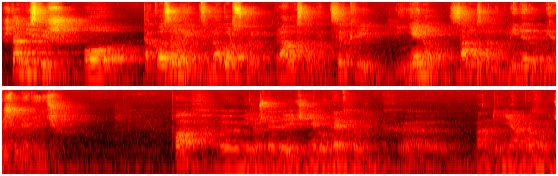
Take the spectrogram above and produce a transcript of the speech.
šta misliš o takozvanoj crnogorskoj pravoslavnoj crkvi i njenom samozvanom lideru Mirašu Dediću? Pa, e, Miraš Dedejić i njegov prethodnik e, Antonija Abramović,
